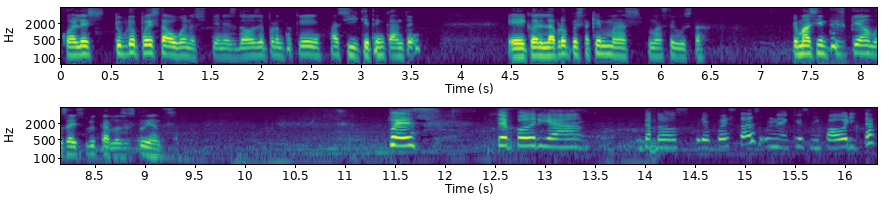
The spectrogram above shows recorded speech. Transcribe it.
¿cuál es tu propuesta? O bueno, si tienes dos de pronto que así que te encanten, eh, ¿cuál es la propuesta que más, más te gusta? ¿Qué más sientes que vamos a disfrutar los estudiantes? Pues te podría dar dos propuestas, una que es mi favorita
